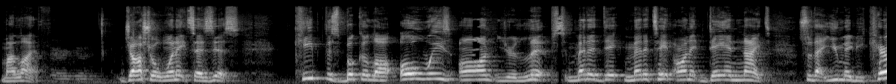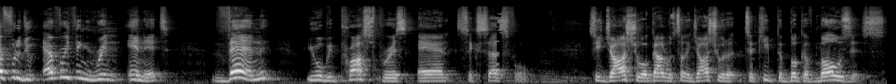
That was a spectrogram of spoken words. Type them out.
my life. Joshua 1 8 says this Keep this book of law always on your lips. Meditate, meditate on it day and night, so that you may be careful to do everything written in it. Then you will be prosperous and successful. See, Joshua, God was telling Joshua to, to keep the book of Moses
